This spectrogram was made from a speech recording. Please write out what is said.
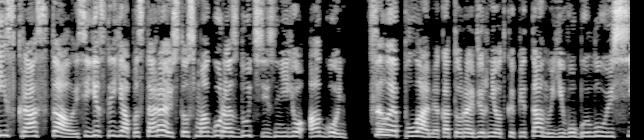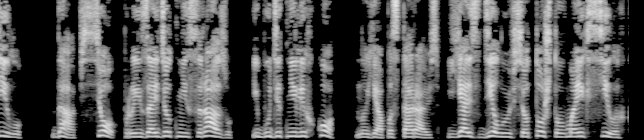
Искра осталась, и если я постараюсь, то смогу раздуть из нее огонь, Целое пламя, которое вернет капитану его былую силу. Да, все произойдет не сразу и будет нелегко, но я постараюсь. Я сделаю все то, что в моих силах.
